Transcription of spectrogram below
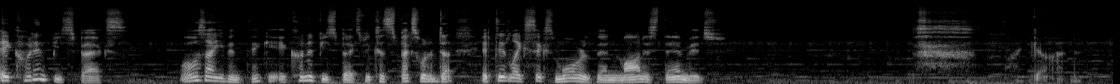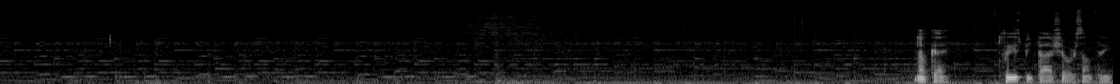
It couldn't be Specs. What was I even thinking? It couldn't be Specs because Specs would have done. It did like six more than modest damage. My god. Okay. Please be Passho or something.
